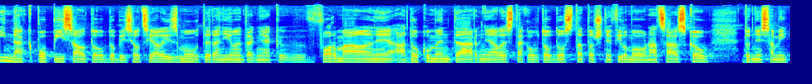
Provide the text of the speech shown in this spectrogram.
inak popísal to obdobie socializmu, teda nie len tak nejak formálne a dokumentárne, ale s takouto dostatočne filmovou nadsázkou. Dodnes sa mi e,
